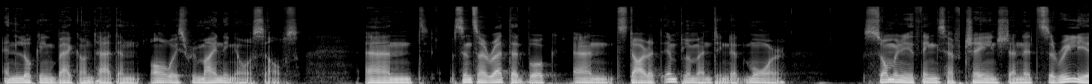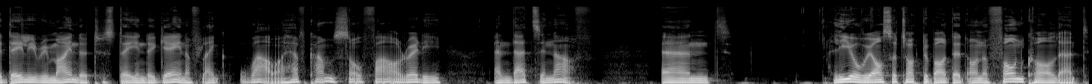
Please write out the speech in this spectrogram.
And looking back on that and always reminding ourselves. And since I read that book and started implementing that more, so many things have changed. And it's a really a daily reminder to stay in the gain of like, wow, I have come so far already, and that's enough. And Leo, we also talked about that on a phone call that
